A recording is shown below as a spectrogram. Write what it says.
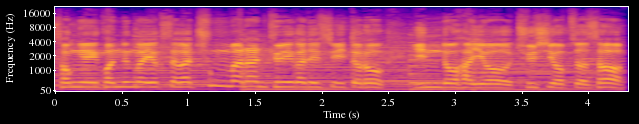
성령의 권능과 역사가 충만한 교회가 될 수 있도록 인도하여 주시옵소서.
